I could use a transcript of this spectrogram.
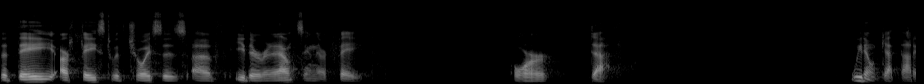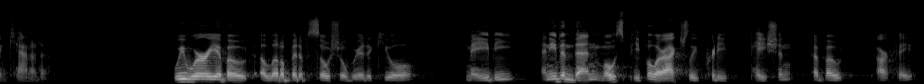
That they are faced with choices of either renouncing their faith or death. We don't get that in Canada. We worry about a little bit of social ridicule, maybe, and even then, most people are actually pretty patient about our faith.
